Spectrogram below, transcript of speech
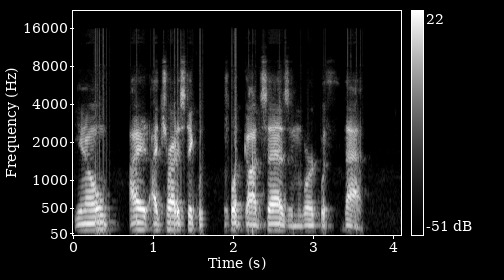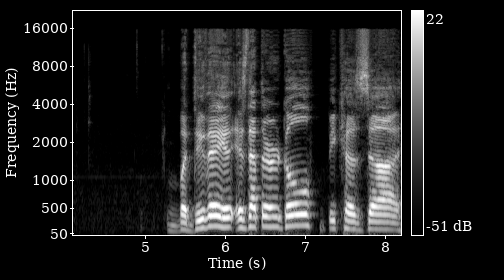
you know, I, I try to stick with what God says and work with that. But do they? Is that their goal? Because uh,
